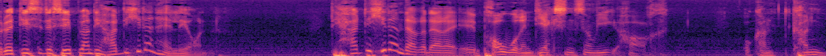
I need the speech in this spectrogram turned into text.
og du vet, Disse disiplene de hadde ikke Den hellige ånd. De hadde ikke den der, der eh, power injection som vi har og kan, kan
